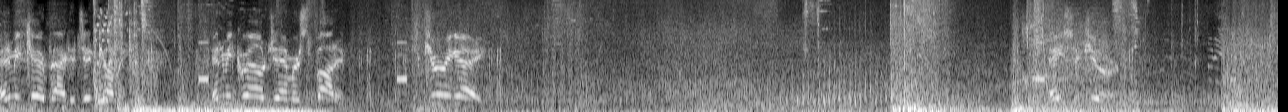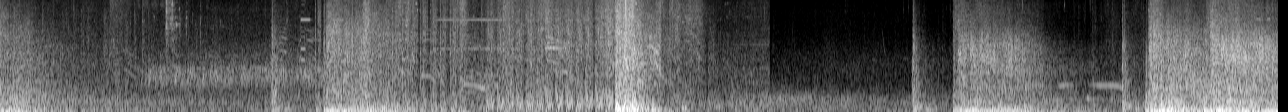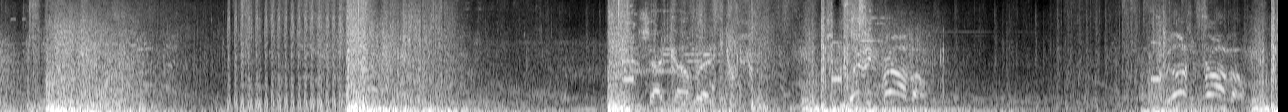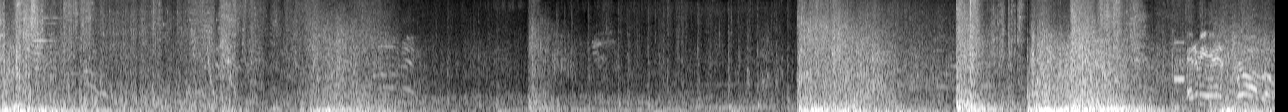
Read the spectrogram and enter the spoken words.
Enemy care package incoming. Enemy ground jammer spotted. Securing A. A secure. SATCOM ready. Losing Bravo. We lost Bravo. Enemy has Bravo.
